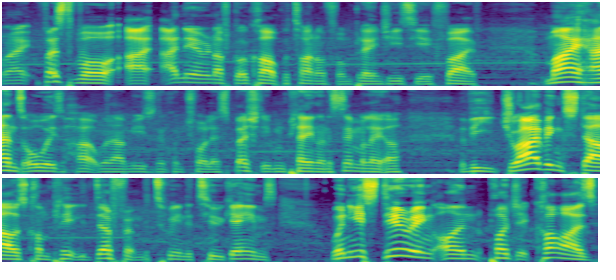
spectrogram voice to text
right? First of all, I, I near enough got a carpal tunnel from playing GTA 5. My hands always hurt when I'm using the controller, especially when playing on a simulator. The driving style is completely different between the two games. When you're steering on Project Cars,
